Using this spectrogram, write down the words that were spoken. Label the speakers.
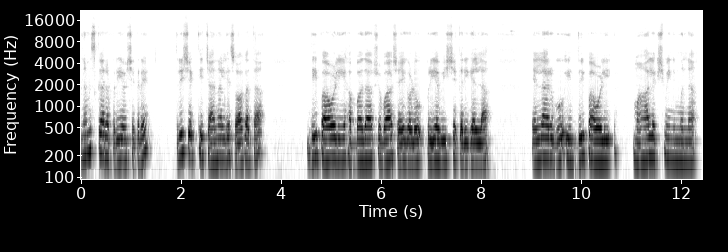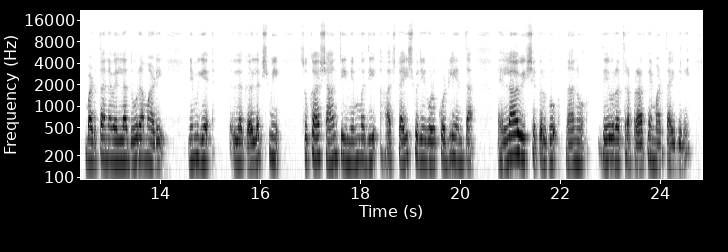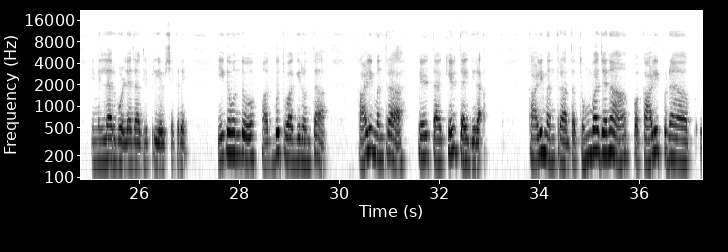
Speaker 1: ನಮಸ್ಕಾರ ಪ್ರಿಯ ವೀಕ್ಷಕರೇ. ತ್ರಿಶಕ್ತಿ ಚಾನಲ್ಗೆ ಸ್ವಾಗತ. ದೀಪಾವಳಿ ಹಬ್ಬದ ಶುಭಾಶಯಗಳು ಪ್ರಿಯ ವೀಕ್ಷಕರಿಗೆಲ್ಲ. ಎಲ್ಲರಿಗೂ ಈ ದೀಪಾವಳಿ ಮಹಾಲಕ್ಷ್ಮಿ ನಿಮ್ಮನ್ನು ಬಡತನವೆಲ್ಲ ದೂರ ಮಾಡಿ ನಿಮಗೆ ಲಕ್, ಲಕ್ಷ್ಮಿ, ಸುಖ, ಶಾಂತಿ, ನೆಮ್ಮದಿ ಅಷ್ಟೈಶ್ವರ್ಯಗಳು ಕೊಡಲಿ ಅಂತ ಎಲ್ಲ ವೀಕ್ಷಕರಿಗೂ ನಾನು ದೇವರ ಹತ್ರ ಪ್ರಾರ್ಥನೆ ಮಾಡ್ತಾ ಇದ್ದೀನಿ. ನಿಮ್ಮೆಲ್ಲರಿಗೂ ಒಳ್ಳೆಯದಾಗಲಿ ಪ್ರಿಯ ವೀಕ್ಷಕರೇ. ಈಗ ಒಂದು ಅದ್ಭುತವಾಗಿರೋಂಥ ಕಾಳಿ ಮಂತ್ರ ಹೇಳ್ತಾ, ಕೇಳ್ತಾ ಇದ್ದೀರ? ಕಾಳಿ ಮಂತ್ರ ಅಂತ ತುಂಬ ಜನ ಪ, ಕಾಳಿ ಪುನ,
